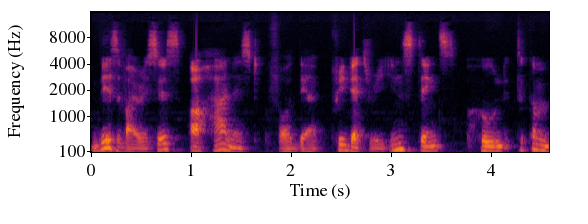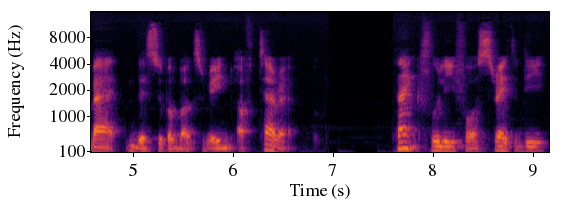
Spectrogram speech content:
These viruses are harnessed for their predatory instincts honed to combat the superbug's reign of terror. Thankfully for Strathdee,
